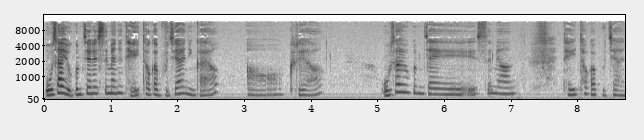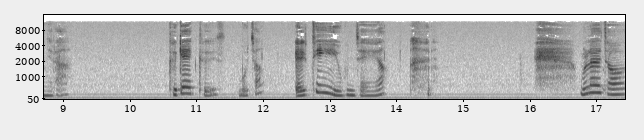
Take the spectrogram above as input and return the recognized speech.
오사 요금제를 쓰면 데이터가 무제한인가요? 어, 그래요. 오사 요금제 쓰면 데이터가 무제한이라. 그게 그, 뭐죠? LTE 요금제예요? 몰라요. 저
